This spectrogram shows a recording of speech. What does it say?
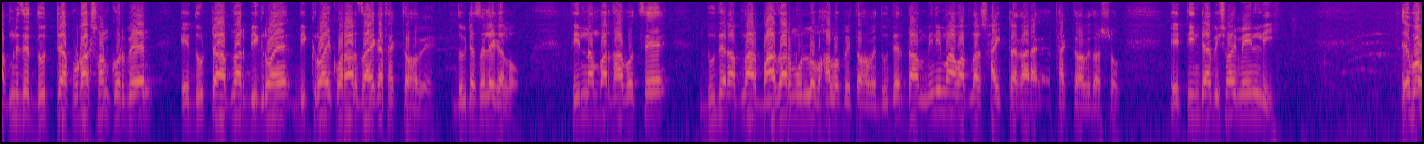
আপনি যে দুধটা প্রোডাকশন করবেন, এই দুধটা আপনার বিক্রয় বিক্রয় করার জায়গা থাকতে হবে। দুইটা চলে গেল। তিন নম্বর ধাপ হচ্ছে, দুধের আপনার বাজার মূল্য ভালো পেতে হবে। দুধের দাম মিনিমাম আপনার ষাট টাকা থাকতে হবে দর্শক। এই তিনটা বিষয় মেইনলি এবং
